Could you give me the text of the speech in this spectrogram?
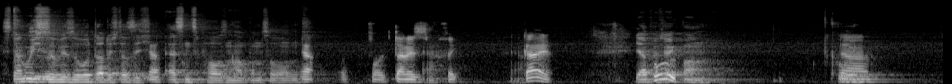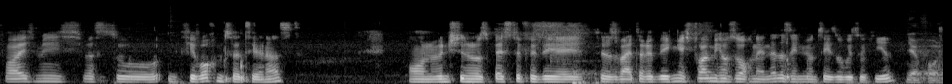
Das tue ich sowieso, dadurch, dass ich ja. Essenspausen habe und so. Und ja, voll. Dann ist es ja. perfekt. Ja. Geil. Ja, perfekt, cool. Mann. Cool. Dann freue ich mich, was du in vier Wochen zu erzählen hast. Und wünsche dir nur das Beste für, die, für das weitere Wegen. Ich freue mich aufs Wochenende, da sehen wir uns eh sowieso hier. Ja, voll.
